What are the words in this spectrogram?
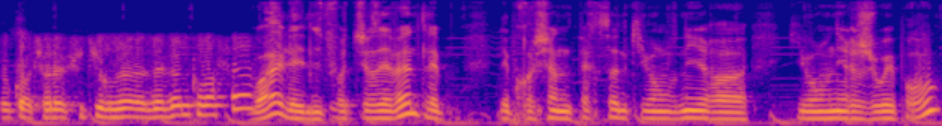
Donc quoi, sur les futurs events qu'on va faire Ouais, les futurs events, les, les prochaines personnes qui vont venir euh, qui vont venir jouer pour vous.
